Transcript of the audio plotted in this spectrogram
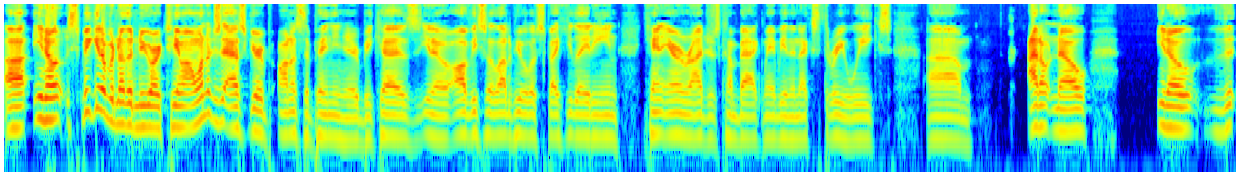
Uh, you know, speaking of another New York team, I want to just ask your honest opinion here because you know, obviously, a lot of people are speculating can Aaron Rodgers come back maybe in the next three weeks. Um, I don't know. You know, the,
